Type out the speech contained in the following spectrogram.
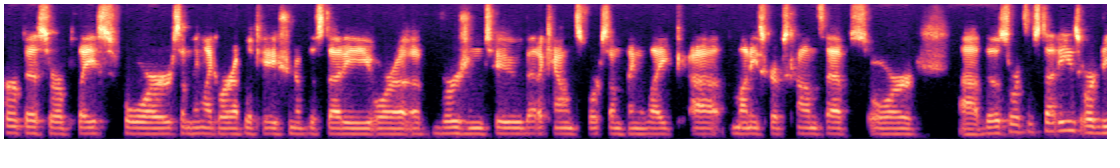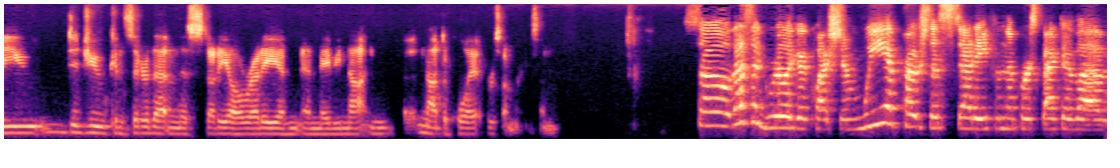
purpose or a place for something like a replication of the study or a, a version two that accounts for something like uh, money scripts concepts or uh, those sorts of studies? Or do you did you consider that in this study already and, and maybe not not deploy it for some reason? So that's a really good question. We approached this study from the perspective of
